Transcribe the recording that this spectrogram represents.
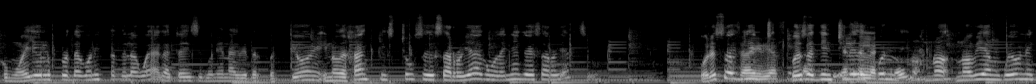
como ellos los protagonistas de la weá, ¿cachai? Se ponían a gritar cuestiones y no dejaban que el show se desarrollara como tenía que desarrollarse. Por eso, O aquí, sea, en, por eso aquí en Chile después no, no, no habían weones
